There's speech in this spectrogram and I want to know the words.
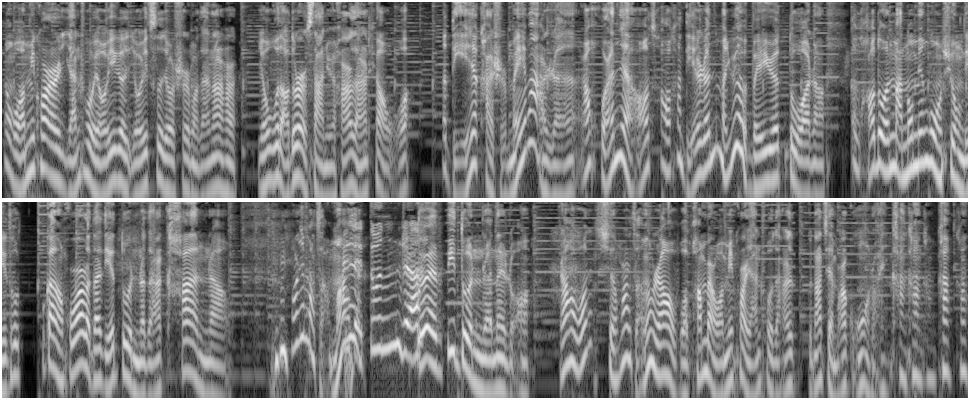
那我们一块儿演出有一个有一次就是嘛，在那儿有舞蹈队儿仨女孩儿在那儿跳舞。那底下开始没嘛人，然后忽然间，我操！我看底下人他妈越围越多着，呃好多你妈农民工兄弟都不干活了，在底下蹲着，在那看着。我说你妈怎么还得蹲着。对，必蹲着那种。然后我心话怎么？然后我旁边我们一块儿演出，在那拿肩膀拱我说：“哎，你看看看看看！”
